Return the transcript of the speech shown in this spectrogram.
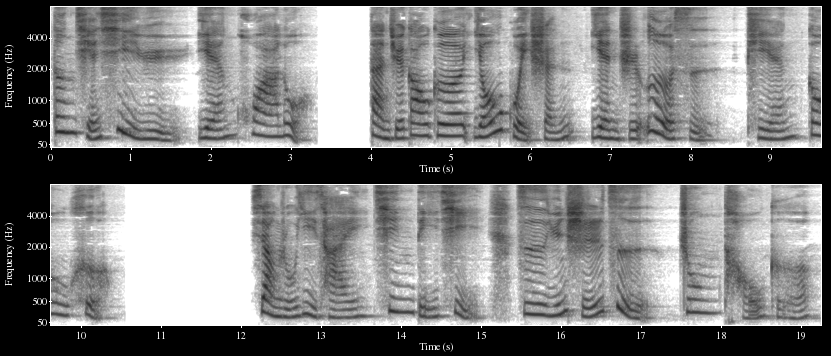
灯前细雨檐花落。但觉高歌有鬼神，焉知饿死填沟壑。相如异才轻敌气，紫云识字中头阁。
